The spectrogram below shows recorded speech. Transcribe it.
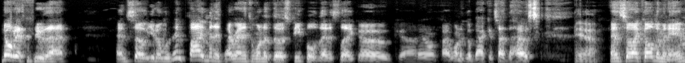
Nobody has to do that." And so, you know, within five minutes, I ran into one of those people that is like, "Oh God, I don't, I want to go back inside the house." Yeah. And so I called them a name,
